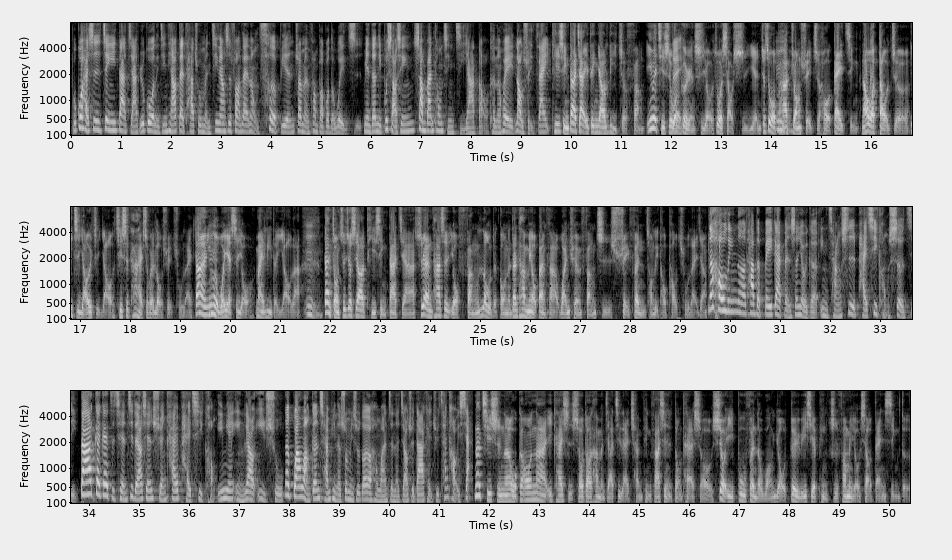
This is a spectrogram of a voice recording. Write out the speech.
不过还是建议大家，如果你今天要带它出门，尽量是放在那种侧边专门放包包的位置，免得你不小心上班通勤挤压到，可能会闹水灾。提醒大家一定要立着放，因为其实我个人是有做小实验，就是我把它装水之后盖紧，嗯，然后我倒着一直摇一直摇，其实它还是会漏水出来。当然，因为我也是有卖力的摇啦，嗯，但总之就是要提醒大家，虽然它是有防漏的功能，但它没有办法完全防止水分从里头跑出来。这样，那 Holding 呢？它的杯盖本身有一个隐藏式排气孔设计，大家盖盖子前记得要先旋开排气孔，以免饮料溢出。那官网跟产品的说明书都有很完整的教学，大家可以去参考一下。那其实呢，我跟欧娜一开始收到他们家寄来产品发现的动态的时候，是有一部分的网友对于一些品质方面有小担心的。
